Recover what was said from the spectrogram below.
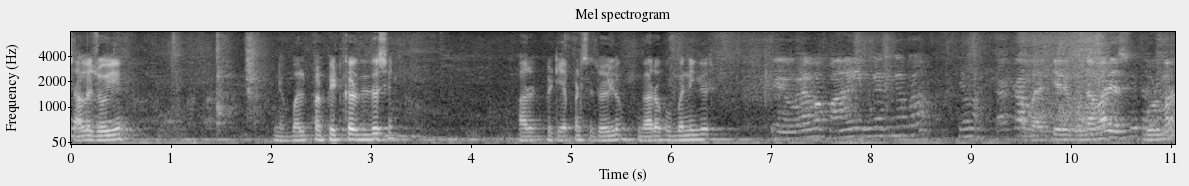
ચાલો જોઈએ. અને બલ્બ પણ ફિટ કરી દીધો છે. ભારત પેટીયા પણ છે, જોઈ લો. ગારો પણ બની ગયો છે. અત્યારે ગુના મારે બોર્ડમાં.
